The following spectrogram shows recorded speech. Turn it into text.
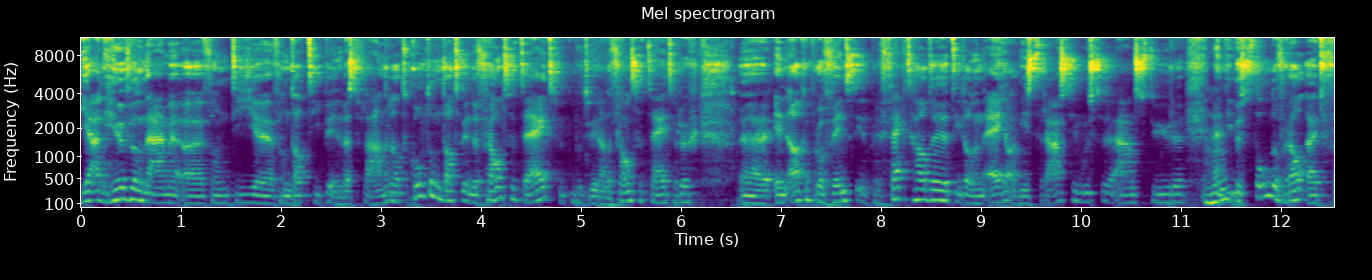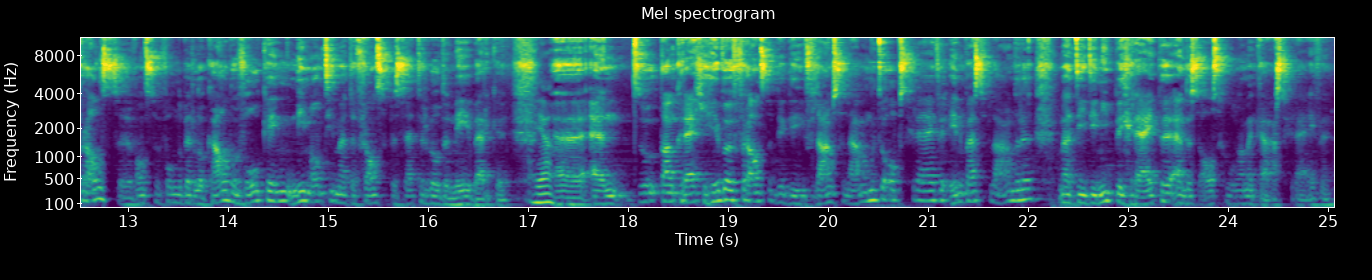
Ja, en heel veel namen eh, van, die, eh, van dat type in West-Vlaanderen. Dat komt omdat we in de Franse tijd, we moeten weer naar de Franse tijd terug, eh, in elke provincie een prefect hadden die dan een eigen administratie moesten aansturen. Mhm. En die bestonden vooral uit Fransen, want ze vonden bij de lokale bevolking niemand die met de Franse bezetter wilde meewerken. Ja. Eh, en zo, dan krijg je heel veel Fransen die die Vlaamse namen moeten opschrijven in West-Vlaanderen, maar die die niet begrijpen en dus alles gewoon aan elkaar schrijven.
